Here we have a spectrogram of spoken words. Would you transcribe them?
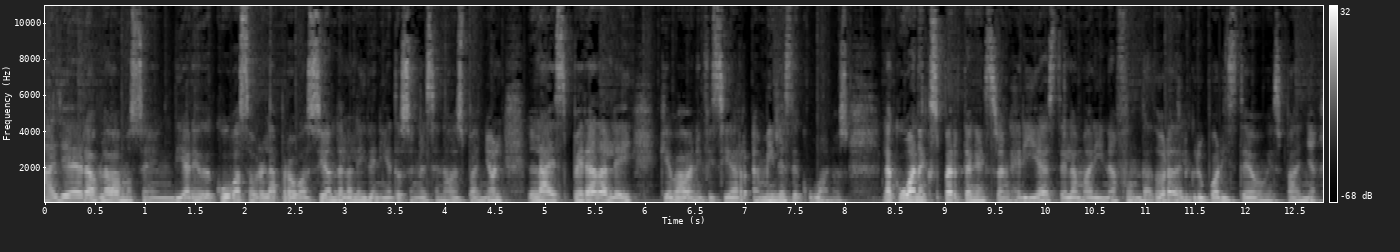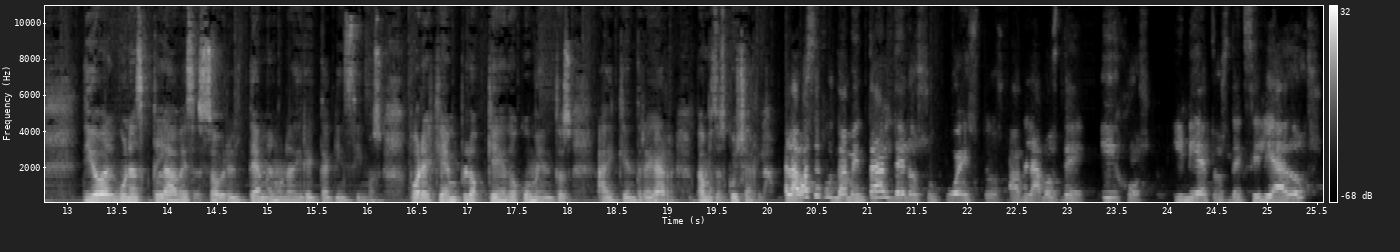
Ayer hablábamos en Diario de Cuba sobre la aprobación de la ley de nietos en el Senado español, la esperada ley que va a beneficiar a miles de cubanos. La cubana experta en extranjería, Estela Marina, fundadora del Grupo Aristeo en España, dio algunas claves sobre el tema en una directa que hicimos. Por ejemplo, qué documentos hay que entregar. Vamos a escucharla. A la base fundamental de los supuestos hablamos de hijos y nietos de exiliados,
